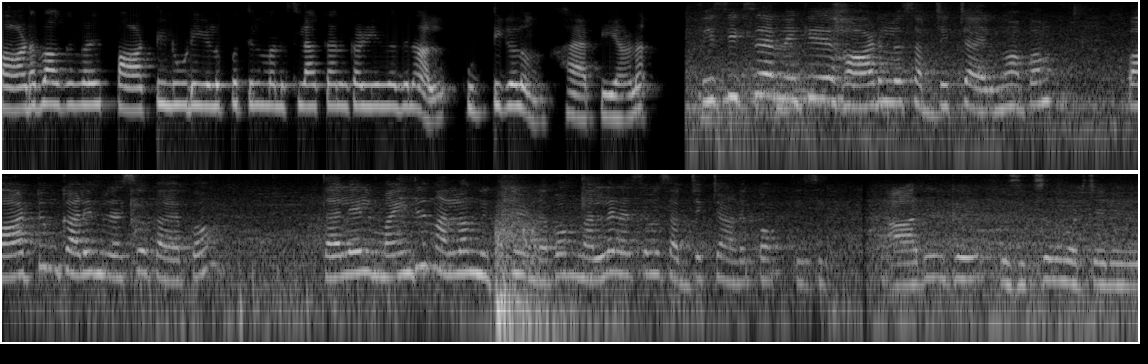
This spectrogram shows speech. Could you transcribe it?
പാഠഭാഗങ്ങൾ പാട്ടിലൂടെ എളുപ്പത്തിൽ മനസ്സിലാക്കാൻ കഴിയുന്നതിനാൽ കുട്ടികളും ഹാപ്പിയാണ് ഫിസിക്സ് എനിക്ക് ഹാർഡുള്ള സബ്ജക്റ്റ് ആയിരുന്നു. അപ്പം പാട്ടും കളിയും രസമൊക്കെ ആയപ്പം തലയിൽ മൈൻഡ് നല്ലോണം നിൽക്കുന്നുണ്ട്. അപ്പം നല്ല രസമുള്ള സബ്ജക്റ്റാണ് ഇപ്പം ഫിസിക്സ് ആദ്യം എനിക്ക് ഫിസിക്സ് ഒന്നും പഠിച്ചായിരുന്നു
